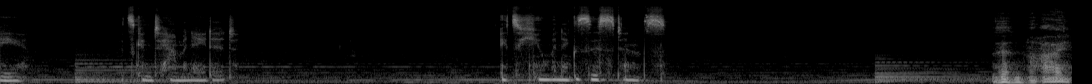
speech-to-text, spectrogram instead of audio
Body that's contaminated. It's human existence. Then I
